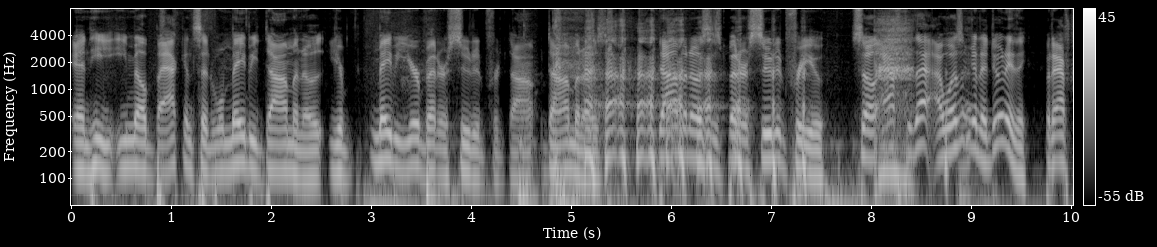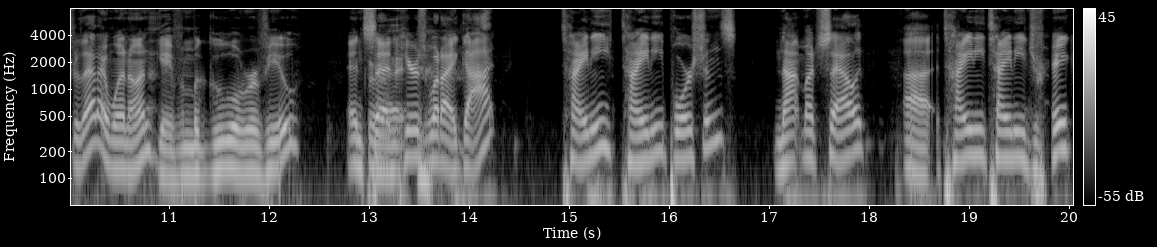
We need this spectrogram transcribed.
and he emailed back and said, "Well, maybe Domino's, you're maybe you're better suited for Dom- Domino's. Domino's is better suited for you." So after that, I wasn't going to do anything, but after that, I went on, gave him a Google review, and said, Right. "Here's what I got: tiny, tiny portions, not much salad, uh, tiny, tiny drink."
